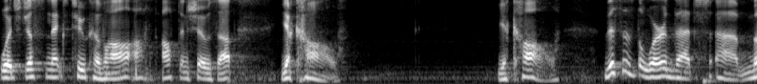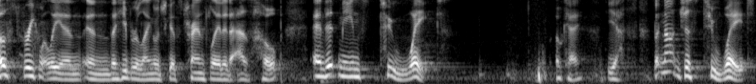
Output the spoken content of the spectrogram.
which just next to kaval often shows up yakal. Yakal. This is the word that uh, most frequently in, in the Hebrew language gets translated as hope, and it means to wait. Okay, yes, but not just to wait,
